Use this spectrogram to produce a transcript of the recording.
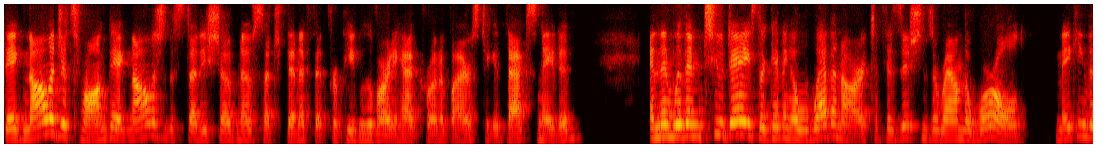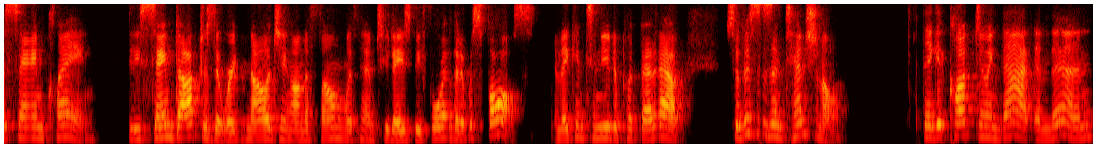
They acknowledge it's wrong. They acknowledge the study showed no such benefit for people who've already had coronavirus to get vaccinated. And then within two days, they're giving a webinar to physicians around the world making the same claim. These same doctors that were acknowledging on the phone with him two days before that it was false. And they continue to put that out. So this is intentional. They get caught doing that. And then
